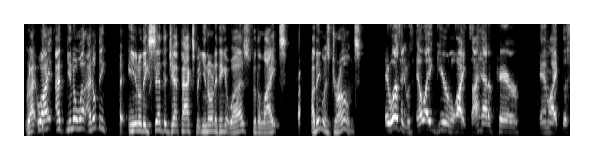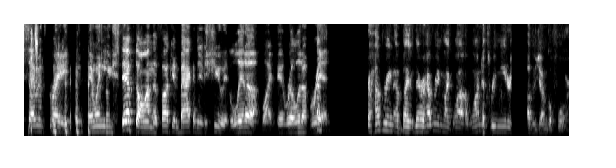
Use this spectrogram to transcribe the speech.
Right. Well, I, I, you know what? I don't think, uh, you know, they said the jetpacks, but you know what I think it was for the lights? I think it was drones. It wasn't. It was LA Gear lights. I had a pair in like the seventh grade, and when you stepped on the fucking back of the shoe, it lit up like it lit up red. They're hovering about. They were hovering like wow, one to three meters above the jungle floor.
